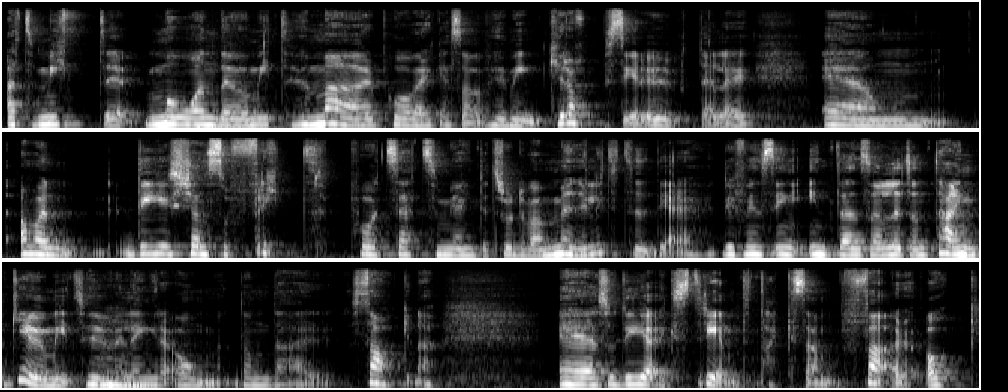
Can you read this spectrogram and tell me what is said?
att mitt eh, mående och mitt humör påverkas av hur min kropp ser ut eller um, ja, men det känns så fritt på ett sätt som jag inte trodde var möjligt tidigare. Det finns inte ens en liten tanke i mitt huvud mm. längre om de där sakerna. Eh, så det är jag extremt tacksam för. Och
